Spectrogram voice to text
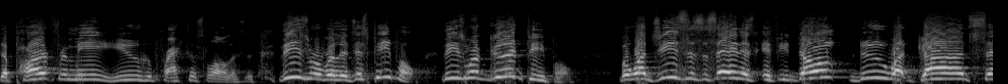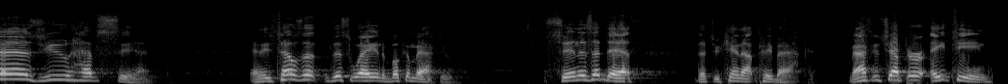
Depart from me, you who practice lawlessness. These were religious people. These were good people. But what Jesus is saying is, if you don't do what God says, you have sinned. And he tells it this way in the book of Matthew. Sin is a death that you cannot pay back. Matthew chapter 18,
